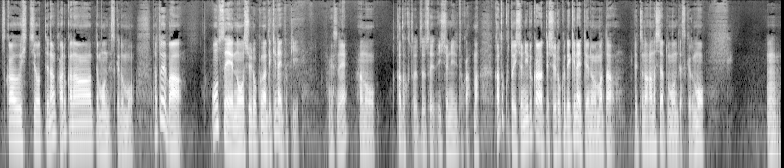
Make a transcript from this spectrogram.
使う必要って何かあるかなって思うんですけども、例えば、音声の収録ができない時ですね。あの、家族とずっと一緒にいるとか、まあ、家族と一緒にいるからって収録できないっていうのはまた別の話だと思うんですけども、うん。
